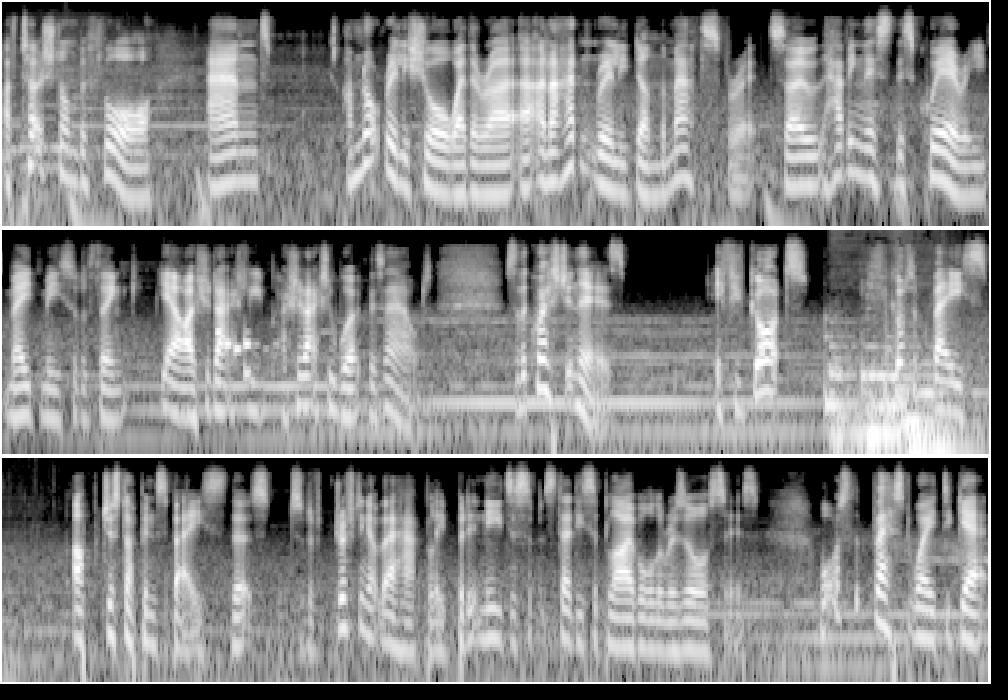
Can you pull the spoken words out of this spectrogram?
I've touched on before, and I'm not really sure whether I, and I hadn't really done the maths for it. So having this this query made me sort of think, yeah, I should actually I should actually work this out. So the question is, if you've got if you've got a base up just up in space that's sort of drifting up there happily, but it needs a steady supply of all the resources, what's the best way to get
